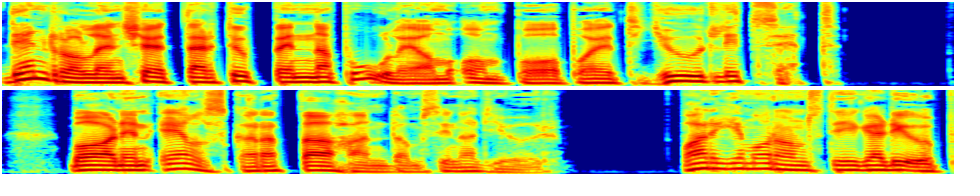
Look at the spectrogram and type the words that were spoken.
Den rollen sköter tuppen Napoleon om på på ett ljudligt sätt. Barnen älskar att ta hand om sina djur. Varje morgon stiger de upp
